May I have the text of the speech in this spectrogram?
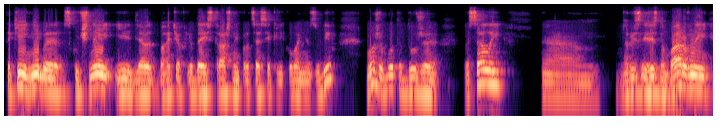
такий ніби скучний і для багатьох людей страшний процес, як лікування зубів, може бути дуже веселий, е, різнобарвний,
